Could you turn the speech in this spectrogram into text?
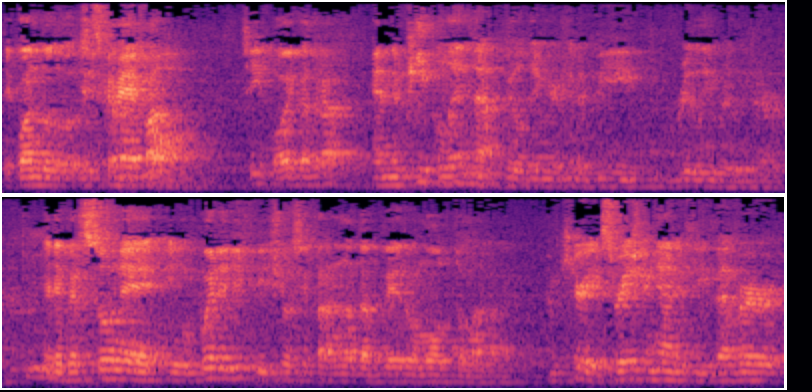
E quando si It's crepa, fall. sì, poi cadrà. and the people in that building are going to be really, really hurt. E le persone in quell'edificio si faranno davvero molto male. I'm curious. Raise your hand if you've ever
